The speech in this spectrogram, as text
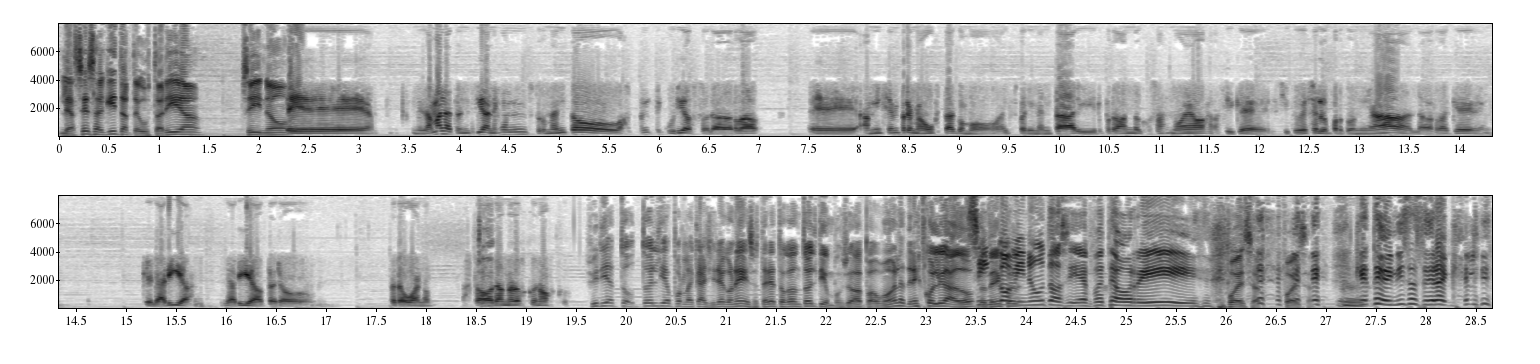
¿Le haces al guitar? ¿Te gustaría? ¿Sí, no? Eh, me llama la atención, es un instrumento bastante curioso, la verdad. Eh, a mí siempre me gusta como experimentar y ir probando cosas nuevas, así que si tuviese la oportunidad, la verdad que, que le haría, le haría, pero, pero bueno, hasta ahora no los conozco. Yo iría to- todo el día por la calle, iría con eso, estaría tocando todo el tiempo. Yo, como vos la tenés colgado. tenés Cinco col- minutos y después te aburrís. Puede ser, puede ser. ¿Qué te venís a hacer aquel?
